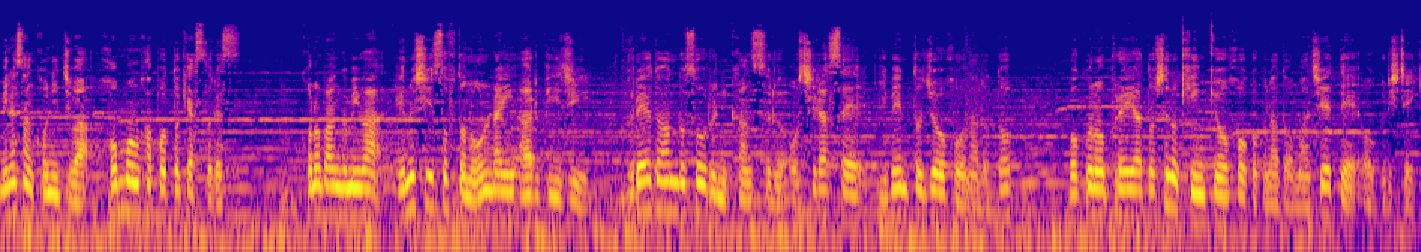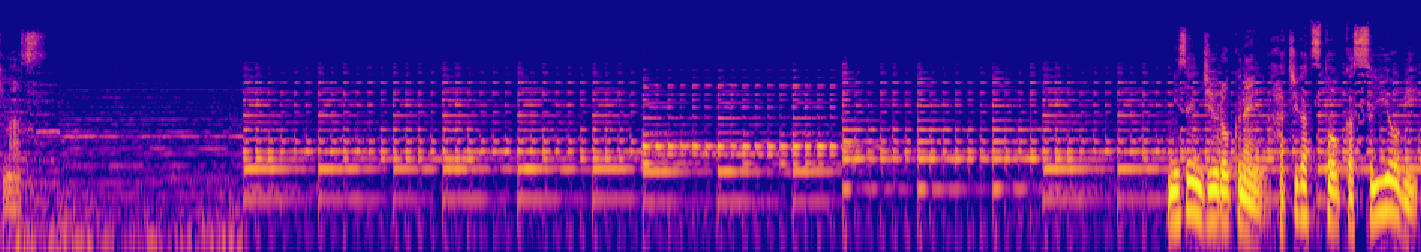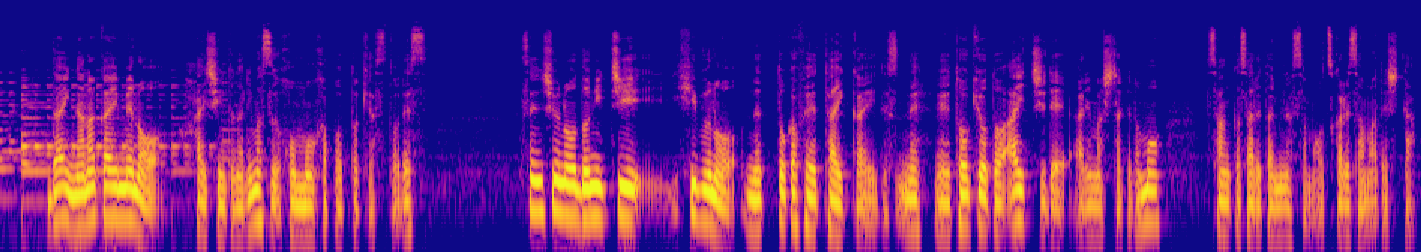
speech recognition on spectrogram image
皆さんこんにちは。本門派ポッドキャストです。この番組は NC ソフトのオンライン RPG ブレードソウルに関するお知らせイベント情報などと僕のプレイヤーとしての近況報告などを交えてお送りしていきます。2016年8月10日水曜日第7回目の配信となります本門派ポッドキャストです。先週の土日日部のネットカフェ大会ですね。東京と愛知でありましたけども参加された皆様お疲れ様でした。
